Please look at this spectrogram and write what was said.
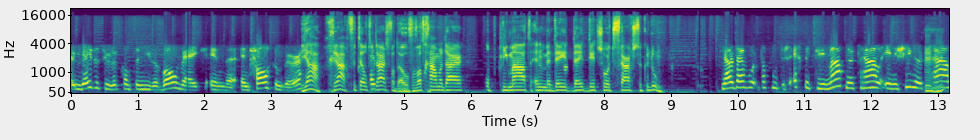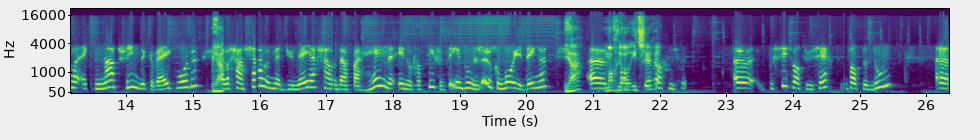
u weet natuurlijk, komt een nieuwe woonwijk in, in Valkenburg. Ja, graag. Vertelt u daar eens wat over. Wat gaan we daar op klimaat en met de- de- dit soort vraagstukken doen? Nou, daar dat moet dus echt een klimaatneutrale, energie-neutrale en klimaatvriendelijke wijk worden. Mhm. Ja. En we gaan samen met Dunea gaan we daar een paar hele innovatieve dingen doen. Dus leuke mooie dingen. Ja? Eh, Mag u al iets zeggen? u eh, precies wat u zegt, wat we doen. Eh,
